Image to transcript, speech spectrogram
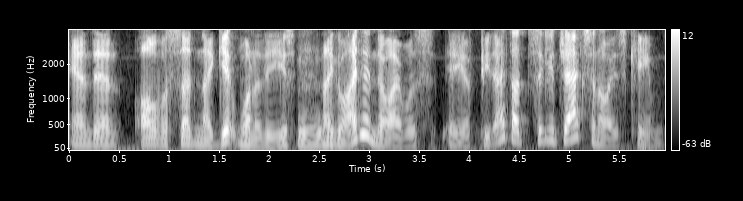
and then all of a sudden I get one of these, and I go, I didn't know I was AFP. I thought city of Jackson always came.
